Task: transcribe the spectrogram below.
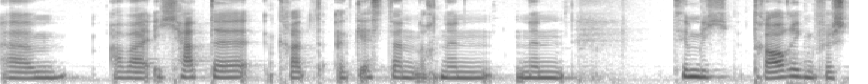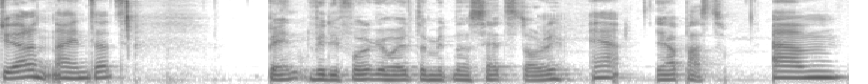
Ähm, aber ich hatte gerade gestern noch einen, einen ziemlich traurigen, verstörenden Einsatz. Beenden wir die Folge heute mit einer Sad Story. Ja. Ja, passt. Ähm,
